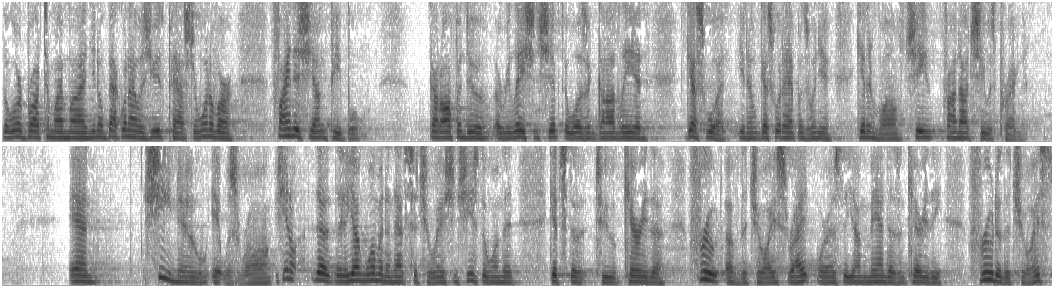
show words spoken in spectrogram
the Lord brought to my mind, you know, back when I was youth pastor, one of our finest young people got off into a relationship that wasn't godly and guess what? You know, guess what happens when you get involved? She found out she was pregnant. And she knew it was wrong. You know, the, the young woman in that situation, she's the one that gets to, to carry the fruit of the choice, right? Whereas the young man doesn't carry the fruit of the choice.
